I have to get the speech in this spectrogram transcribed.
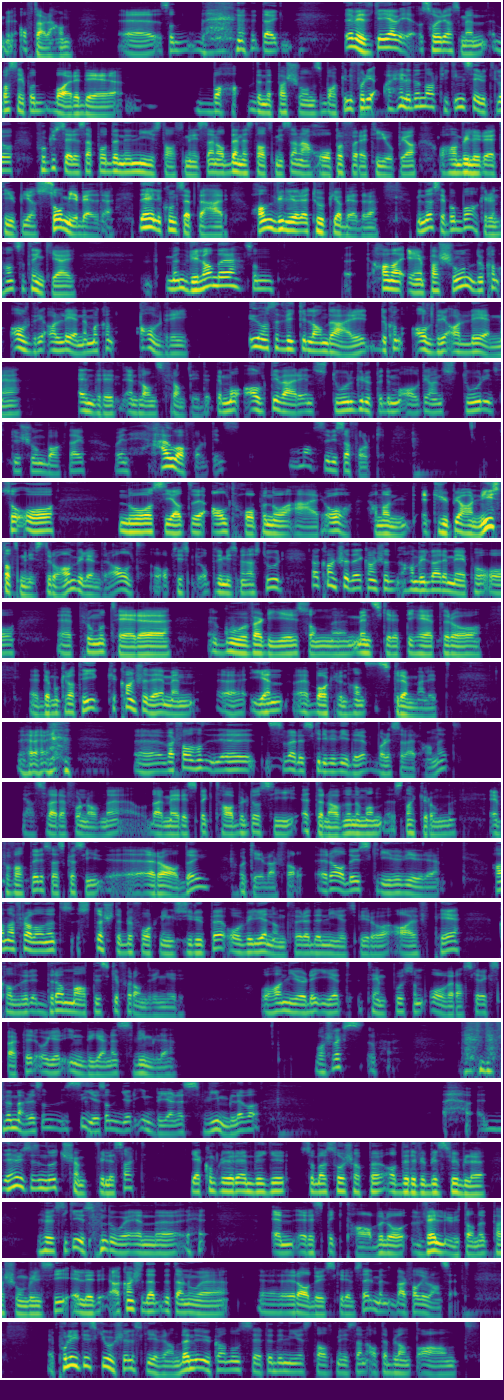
Men ofte er det han. Eh, så det er ikke Jeg vet ikke, jeg, sorry, altså, men basert på bare det denne personens bakgrunn. Fordi hele denne artikkelen ser ut til å fokusere seg på denne nye statsministeren, og denne statsministeren er håpet for Etiopia, og han vil gjøre Etiopia så mye bedre. Det hele konseptet her. Han vil gjøre Etiopia bedre. Men når jeg ser på bakgrunnen hans, så tenker jeg Men vil han det? Sånn Han er én person. Du kan aldri alene Man kan aldri Uansett hvilket land du er i, du kan aldri alene endre en lands framtid. Det må alltid være en stor gruppe, du må alltid ha en stor institusjon bak deg, og en haug av folkens. Massevis av folk. Så å nå si at alt håpet nå er Å, han har, Etiopia har ny statsminister, og han vil endre alt. og Optimismen er stor. Ja, kanskje det. Kanskje han vil være med på å eh, promotere gode verdier som eh, menneskerettigheter og eh, demokrati. Kanskje det, men eh, igjen, eh, bakgrunnen hans skremmer meg litt. Hvert fall, han, Sverre skriver videre Var det Sverre han het? Ja, Sverre er fornavnet. og Det er mer respektabelt å si etternavnet når man snakker om en forfatter, så jeg skal si Radøy. Ok, i hvert fall. Radøy skriver videre. Han er fra landets største befolkningsgruppe og vil gjennomføre det nyhetsbyrået AFP kaller dramatiske forandringer. Og han gjør det i et tempo som overrasker eksperter og gjør innbyggerne svimle. Hva slags Hvem er det som sier sånn 'gjør innbyggerne svimle'? Hva Det høres ut som noe Trump ville sagt. Jeg kommer til å gjøre endringer som er så kjappe at dere vil bli svimle. Det høres ikke ut som noe en uh, en respektabel og velutdannet person vil si. Eller ja, kanskje det, dette er noe eh, Radøy skrev selv, men i hvert fall uansett. Politisk jordskjelv skriver han. Denne uka annonserte den nye statsministeren at det blant annet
